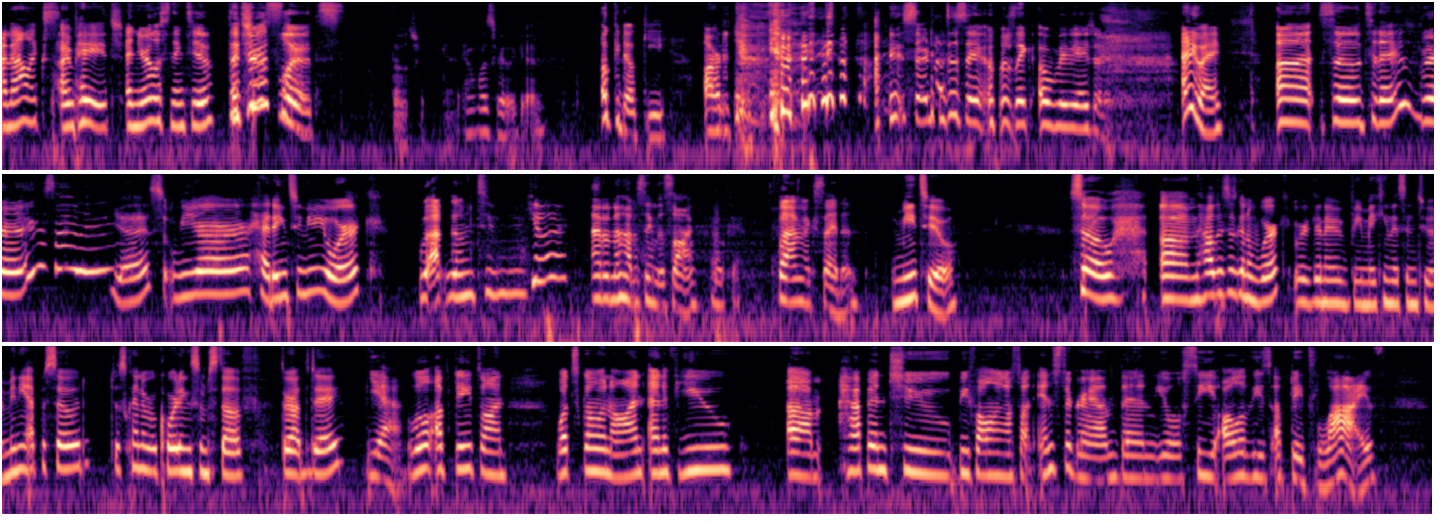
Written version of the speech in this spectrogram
I'm Alex, I'm Paige. and you're listening to The Truth Sleuths. That was really good. It was really good. Okie dokie, artichoke. I started to say it. I was like, oh, maybe I should. Anyway, uh, so today is very exciting. Yes, we are heading to New York. Welcome to New York. I don't know how to sing the song, Okay. but I'm excited. Me too. So, um, how this is gonna work? We're gonna be making this into a mini episode, just kind of recording some stuff throughout the day. Yeah, little updates on what's going on. And if you um, happen to be following us on Instagram, then you'll see all of these updates live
